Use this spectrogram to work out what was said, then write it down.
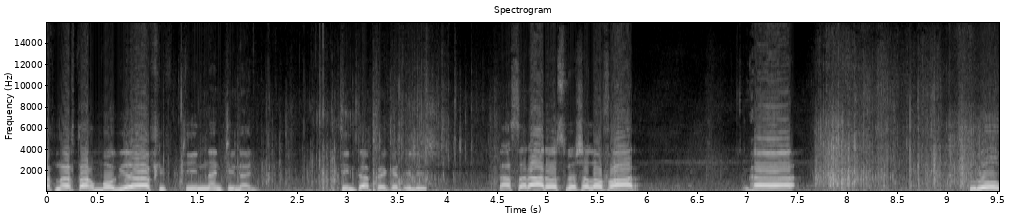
আপনার থাকব গিয়া ফিফটিন নাইনটি নাইন তিনটা প্যাকেট ইলিশ। তাছাড়া আরও স্পেশাল অফার রৌ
